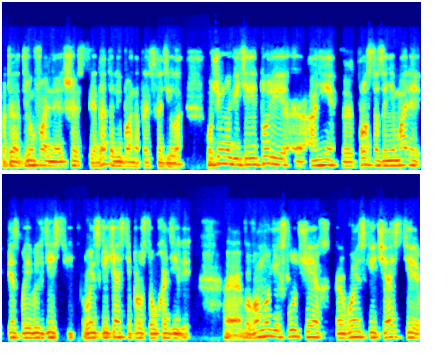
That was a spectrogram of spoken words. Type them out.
вот это триумфальное шествие да, Талибана происходило, очень многие территории, э, они э, просто занимали без боевых действий. Воинские части просто уходили. Во многих случаях воинские части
